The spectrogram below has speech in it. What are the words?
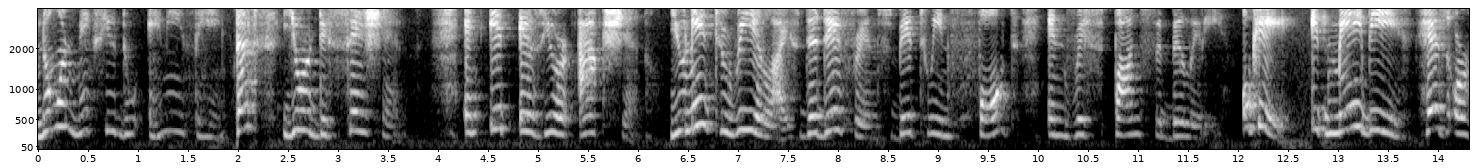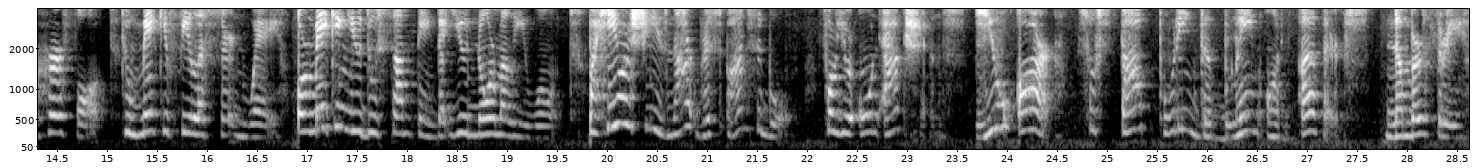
No one makes you do anything. That's your decision and it is your action. You need to realize the difference between fault and responsibility. Okay, it may be his or her fault to make you feel a certain way or making you do something that you normally won't. But he or she is not responsible for your own actions. You are. So stop putting the blame on others. Number three,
